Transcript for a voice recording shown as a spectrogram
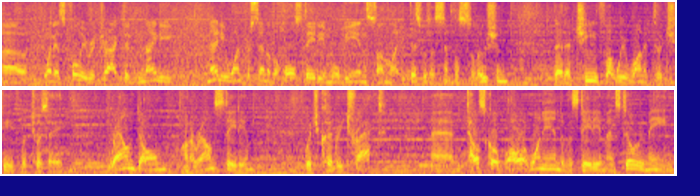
Uh, when it's fully retracted, 90, 91% of the whole stadium will be in sunlight. This was a simple solution that achieved what we wanted to achieve, which was a round dome on a round stadium, which could retract and telescope all at one end of the stadium and still remain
